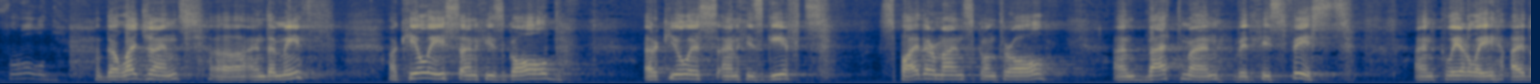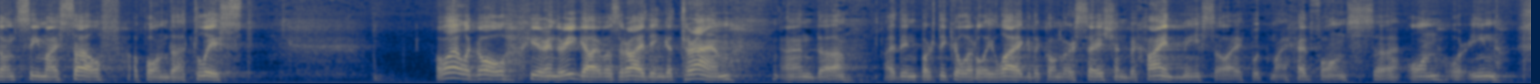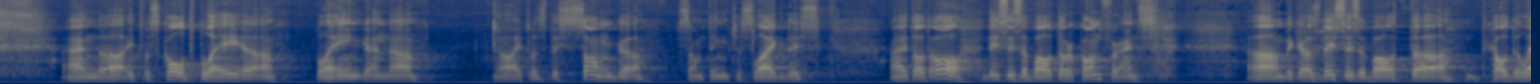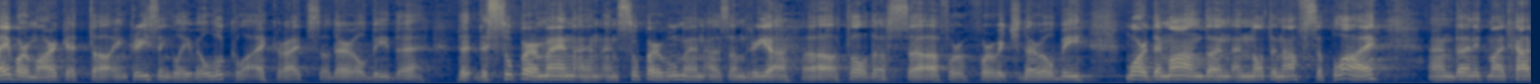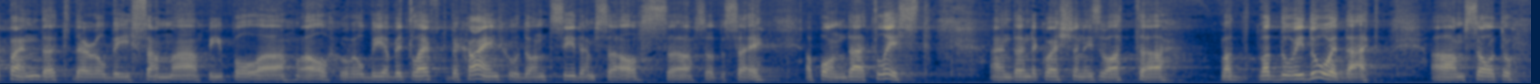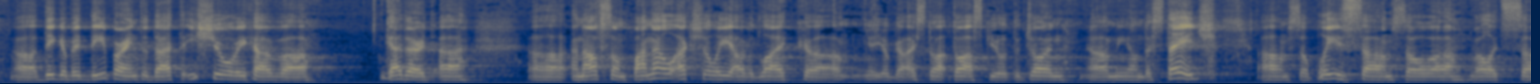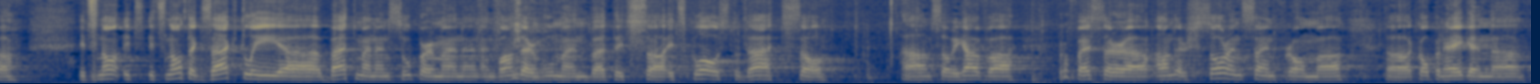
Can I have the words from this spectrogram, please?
Unfold the legends uh, and the myth Achilles and his gold, Hercules and his gifts, Spider Man's control, and Batman with his fists. And clearly, I don't see myself upon that list. A while ago, here in Riga, I was riding a tram, and uh, I didn't particularly like the conversation behind me, so I put my headphones uh, on or in, and uh, it was Coldplay uh, playing, and uh, uh, it was this song, uh, something just like this. I thought, oh, this is about our conference. Um, because this is about uh, how the labor market uh, increasingly will look like, right? So there will be the, the, the Superman and, and Superwoman, as Andrea uh, told us, uh, for, for which there will be more demand and, and not enough supply. And then it might happen that there will be some uh, people, uh, well, who will be a bit left behind, who don't see themselves, so to say, upon that list. And then the question is what, uh, what, what do we do with that? Um, so to uh, dig a bit deeper into that issue, we have uh, gathered uh, uh, an awesome panel. Actually, I would like um, you guys to, to, ask you to join uh, me on the stage. Um, so please, um, so well, it's it's not, it's, it's not exactly uh, Batman and Superman and, and Wonder Woman, but it's, uh, it's close to that. So, um, so we have uh, Professor uh, Anders Sorensen from uh, uh, Copenhagen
